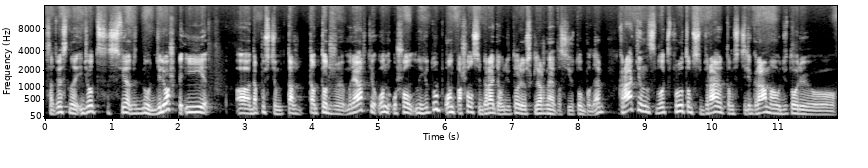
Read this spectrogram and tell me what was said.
соответственно, идет сфера, ну, дележка, и а, допустим, тот, тот же Мариарти, он ушел на YouTube, он пошел собирать аудиторию с Клернета, с YouTube, да. Кракен с Блэкспрутом собирают там с Телеграма аудиторию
